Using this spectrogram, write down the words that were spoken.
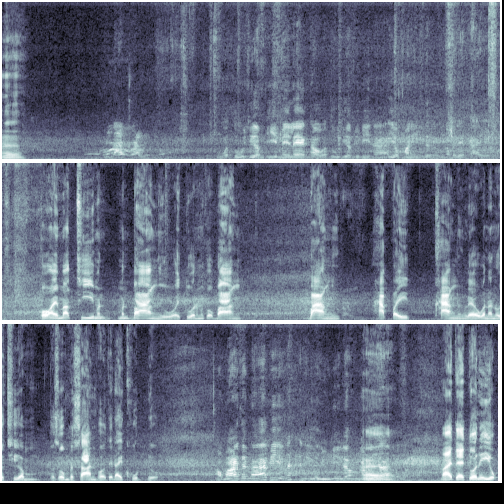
เออมีร้านข้างหนึ่งผมว่าตู้เชื่อมพี่ไม่แรงเท่ากับตู้เชื่อมอยู่นี่นะยกมานี่เถอะมันก็ไม่ได้ไกลเพราะไอ้มักทีมันมันบางอยู่ไอ้ตัวนั้นมันก็บาง บางไกลหักไปข้างหนึ่งแล้ว วันนั้นเราเชื่อมผสมประสานพอจะได้ขุดอยู่ เอามาเถอะนะพี่อยู่นะอันนี้ก็อยู่นี่แล้วมันก็เอไม่อได้หมายแต่ตัวนี้ยก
